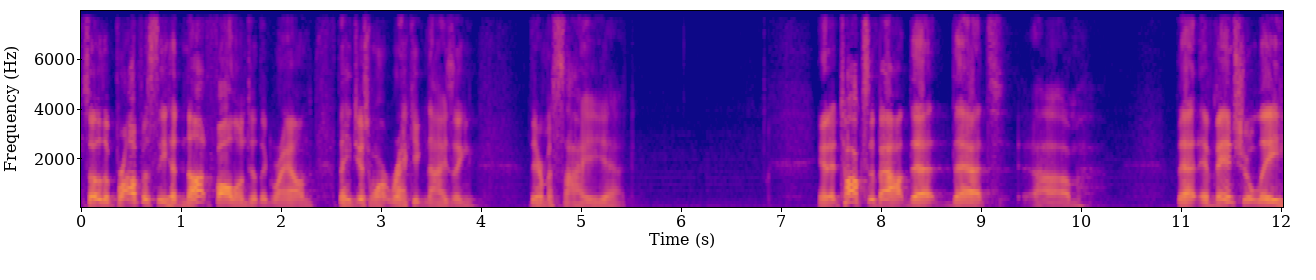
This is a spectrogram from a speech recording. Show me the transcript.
So the prophecy had not fallen to the ground. They just weren't recognizing their Messiah yet. And it talks about that, that, um, that eventually,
